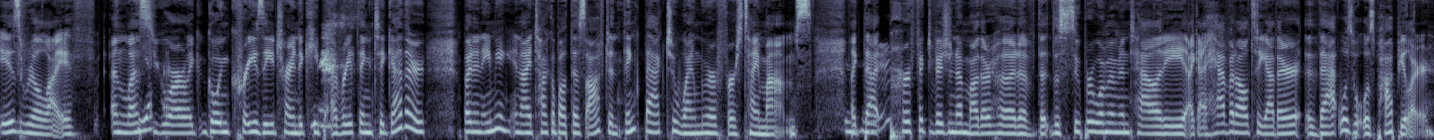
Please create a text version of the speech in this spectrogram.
is real life unless yeah. you are like going crazy trying to keep everything together. But and Amy and I talk about this often. Think back to when we were first time moms, like mm-hmm. that perfect vision of motherhood of the, the superwoman mentality. Like I have it all together. That was what was popular.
